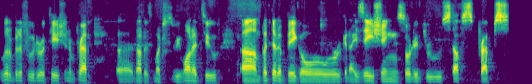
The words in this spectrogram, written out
a little bit of food rotation and prep. Uh, not as much as we wanted to, um, but did a big organization, sorted through stuffs, preps,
